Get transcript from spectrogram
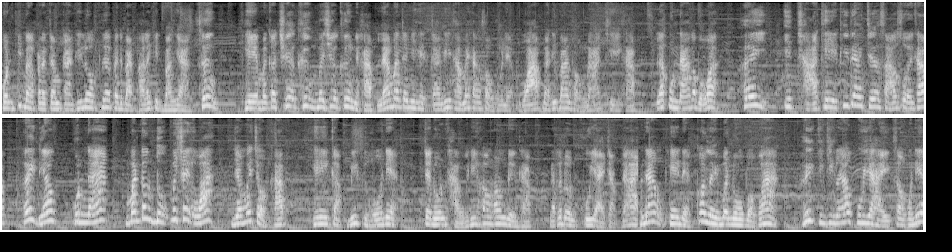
คนที่มาประจำการที่โลกเพื่อปฏิบัติภารกิจบางอย่าง ซึ่ง เคมันก็เชื่อครึ่งไม่เชื่อครึ่งนะครับแล้วมันจะมีเหตุการณ์ที่ทำให้ทั้งสองคนเนี่ยวาร์ปมาที่บ้านของน้าเคครับและคุณน้าก็บอกว่าเฮ้ยอิจฉาเคที่ได้เจอสาวสวยครับเฮ้ยเดี๋ยวคุณน้ามันต้องดุไม่ใช่หรอวะยังไม่จบครับเคกับมิซึโฮเนี่ยจะโดนขังไว้ที่ห้องห้องหนึ่งครับแล้วก็โดนครูใหญ่จับได้หน้าของเคเนี่ยก็เลยมโนบอกว่าเฮ้ยจริง ๆ แล้วครูใหญ่สองคนเนี้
